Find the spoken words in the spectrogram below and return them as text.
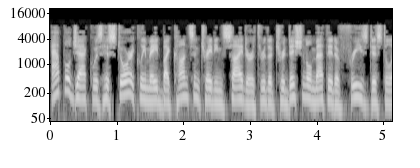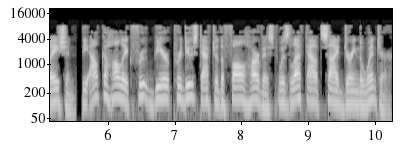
Applejack was historically made by concentrating cider through the traditional method of freeze distillation. The alcoholic fruit beer produced after the fall harvest was left outside during the winter.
